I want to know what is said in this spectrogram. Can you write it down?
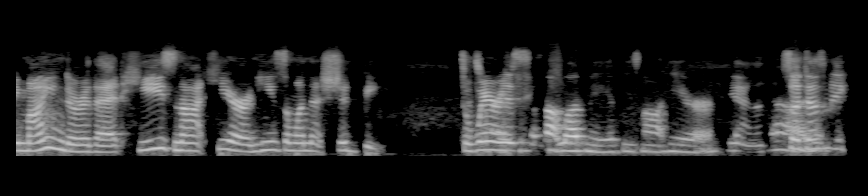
reminder that he's not here, and he's the one that should be. So That's where right. is He does not love me if he's not here. yeah? Yeah, So it does make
